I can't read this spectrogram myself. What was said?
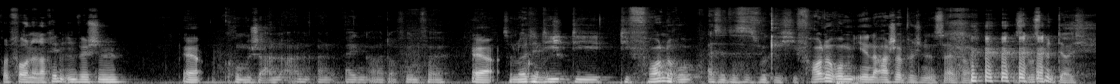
Von vorne nach hinten wischen. Ja. Komische An An An Eigenart auf jeden Fall. Ja. So Leute, die, die, die vorne rum, also das ist wirklich, die vorne rum ihren Arsch abwischen, ist einfach, was ist los mit euch?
